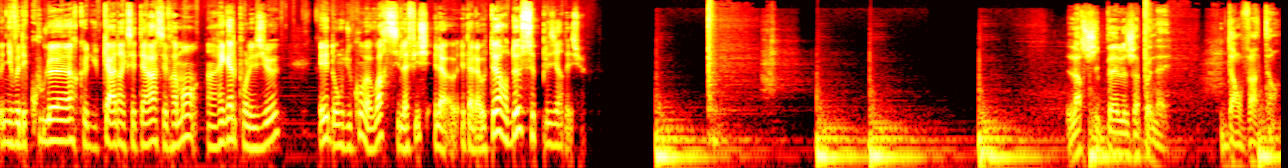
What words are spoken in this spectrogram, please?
au niveau des couleurs, que du cadre, etc. C'est vraiment un régal pour les yeux. Et donc du coup on va voir si l'affiche est, à la hauteur de ce plaisir des yeux. L'archipel japonais, dans 20 ans.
